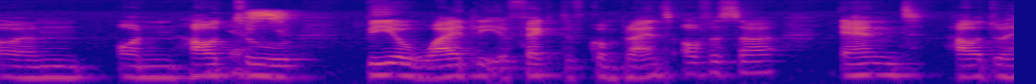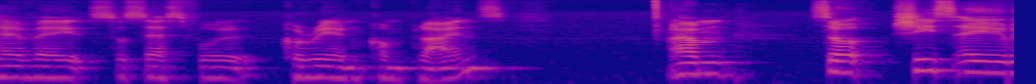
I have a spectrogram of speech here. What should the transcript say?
on on how yes. to be a widely effective compliance officer and how to have a successful career in compliance. Um, so she's a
